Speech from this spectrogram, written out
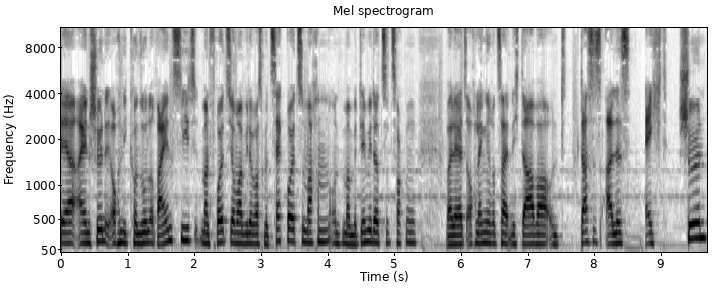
der einen schön auch in die Konsole reinzieht. Man freut sich auch mal wieder was mit Sackboy zu machen und mal mit dem wieder zu zocken, weil er jetzt auch längere Zeit nicht da war. Und das ist alles echt schön.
